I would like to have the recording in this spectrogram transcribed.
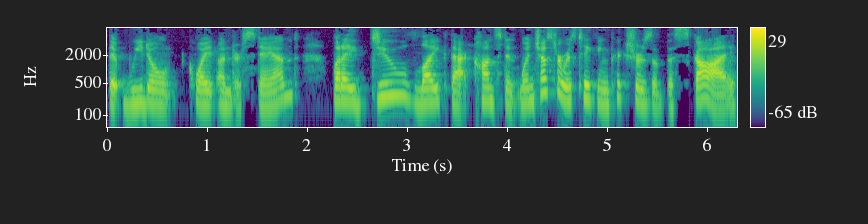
that we don't quite understand. But I do like that constant. When Chester was taking pictures of the sky,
